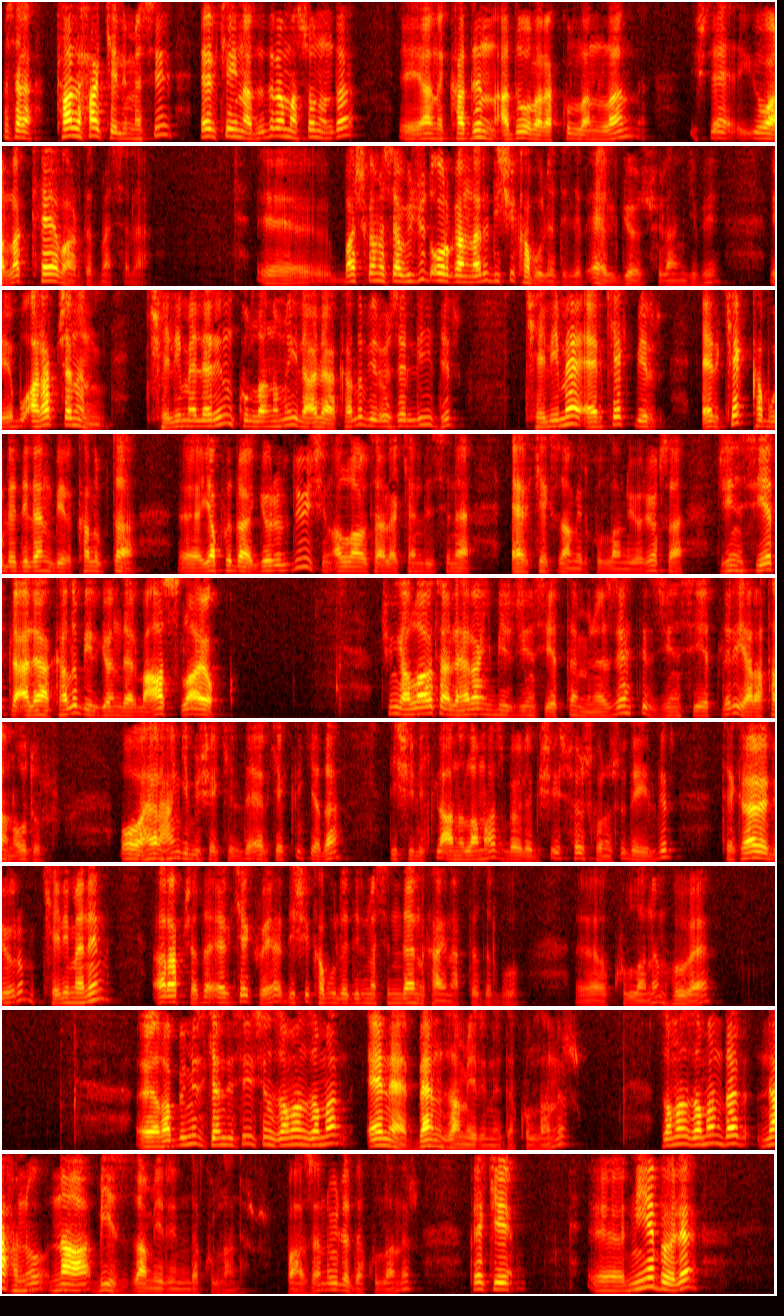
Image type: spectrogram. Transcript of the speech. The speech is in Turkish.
Mesela talha kelimesi erkeğin adıdır ama sonunda e, yani kadın adı olarak kullanılan işte yuvarlak T vardır mesela. E, başka mesela vücut organları dişi kabul edilir. El, göz filan gibi. E, bu Arapçanın kelimelerin kullanımıyla alakalı bir özelliğidir. Kelime erkek bir erkek kabul edilen bir kalıpta e, yapıda görüldüğü için Allahü Teala kendisine erkek zamir kullanıyor. Yoksa cinsiyetle alakalı bir gönderme asla yok. Çünkü Allahü Teala herhangi bir cinsiyetten münezzehtir. Cinsiyetleri yaratan odur. O herhangi bir şekilde erkeklik ya da dişilikle anılamaz. Böyle bir şey söz konusu değildir. Tekrar ediyorum. Kelimenin Arapçada erkek veya dişi kabul edilmesinden kaynaklıdır bu e, kullanım huve. E, Rabbimiz kendisi için zaman zaman ene, ben zamirini de kullanır. Zaman zaman da nahnu, na, biz zamirini de kullanır. Bazen öyle de kullanır. Peki e, niye böyle?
